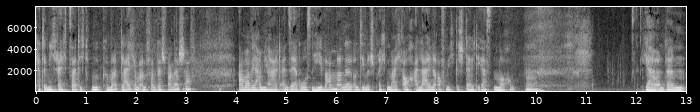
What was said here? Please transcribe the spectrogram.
Ich hatte mich rechtzeitig drum gekümmert, gleich am Anfang der Schwangerschaft. Aber wir haben hier halt einen sehr großen Hebammenmangel und dementsprechend war ich auch alleine auf mich gestellt die ersten Wochen. Ja, und dann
